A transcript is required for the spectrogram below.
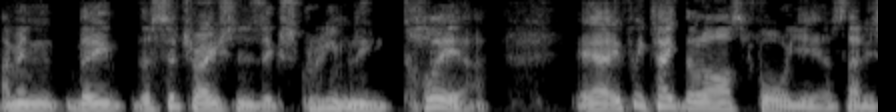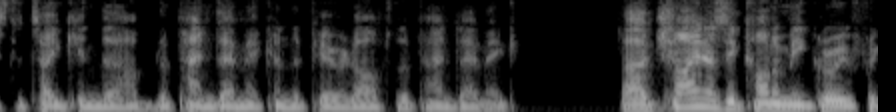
I mean, the, the situation is extremely clear. Uh, if we take the last four years, that is to take in the, the pandemic and the period after the pandemic, uh, China's economy grew for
